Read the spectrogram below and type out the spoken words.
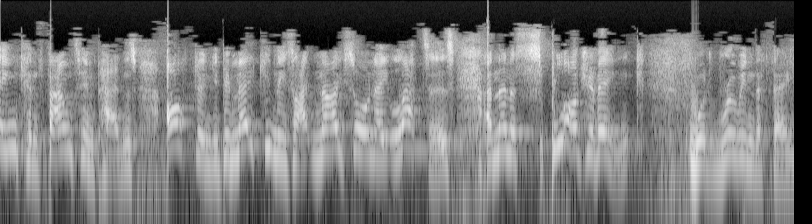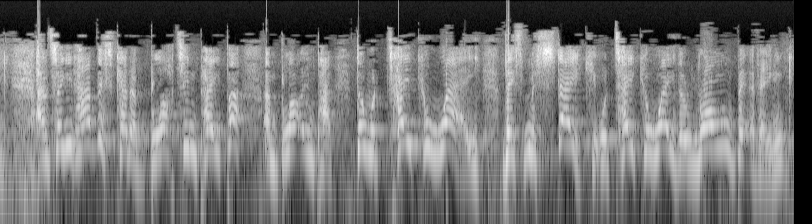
ink and fountain pens, often you'd be making these like nice ornate letters and then a splodge of ink would ruin the thing. And so you'd have this kind of blotting paper and blotting pad that would take away this mistake. It would take away the wrong bit of ink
